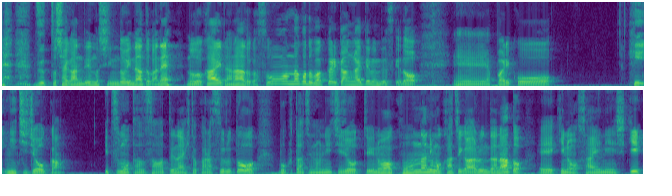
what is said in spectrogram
ずっとしゃがんでるのしんどいなとかね、喉乾いたなとか、そんなことばっかり考えてるんですけど、えー、やっぱりこう、非日常感、いつも携わってない人からすると、僕たちの日常っていうのはこんなにも価値があるんだなと、えー、昨日再認識、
